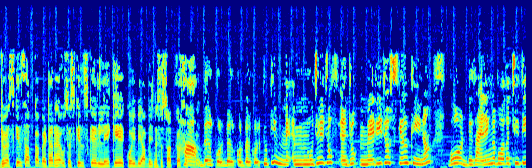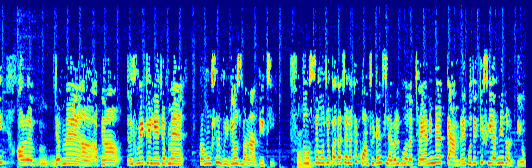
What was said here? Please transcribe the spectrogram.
जो स्किल्स आपका बेटर है उस स्किल्स के लेके कोई भी आप बिज़नेस स्टार्ट कर सकते हाँ। बिल्कुल बिल्कुल बिल्कुल। क्योंकि मुझे जो जो मेरी जो स्किल थी ना वो डिज़ाइनिंग में बहुत अच्छी थी और जब मैं अपना इल्कवे के लिए जब मैं प्रमोशनल वीडियोस बनाती थी तो हम्म। उससे मुझे पता चला कि कॉन्फिडेंस लेवल बहुत अच्छा है यानी मैं कैमरे को देख के फियर नहीं करती हूँ।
